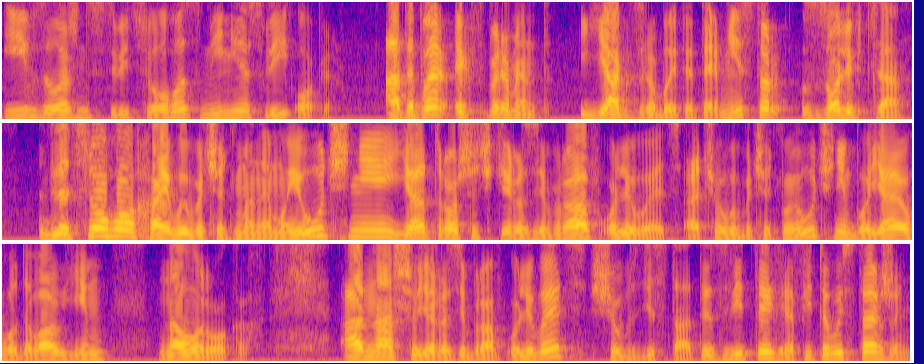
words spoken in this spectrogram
і, в залежності від цього, змінює свій опір. А тепер експеримент. Як зробити термістор з олівця? Для цього, хай вибачать мене мої учні, я трошечки розібрав олівець. А що вибачать мої учні, бо я його давав їм на уроках. А на що я розібрав олівець, щоб дістати звідти графітовий стержень?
